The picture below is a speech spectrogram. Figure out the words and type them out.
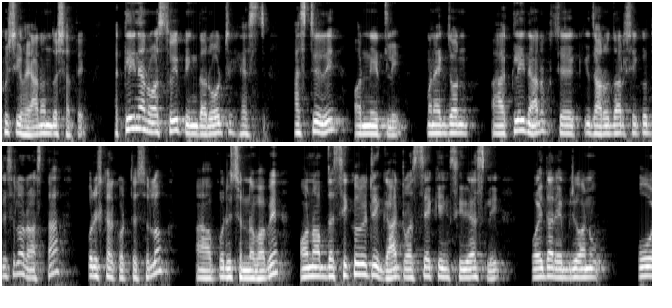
খুশি হয়, আনন্দের সাথে। Cleaner was sweeping the road hastily or neatly মানে একজন ক্লিনার সে ঝাড়ুদার সে করতেছিল রাস্তা পরিষ্কার করতেছিল পরিচ্ছন্নভাবে। One of the security guard was checking seriously whether everyone wore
